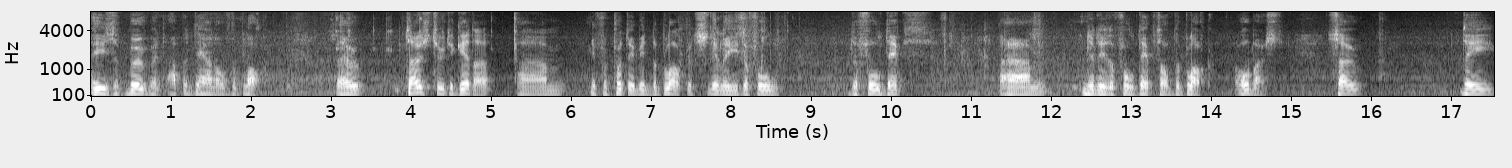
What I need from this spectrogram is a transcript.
ease of movement up and down of the block. So those two together, um, if we put them in the block, it's nearly the full, the full depth um, nearly the full depth of the block, almost. So the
